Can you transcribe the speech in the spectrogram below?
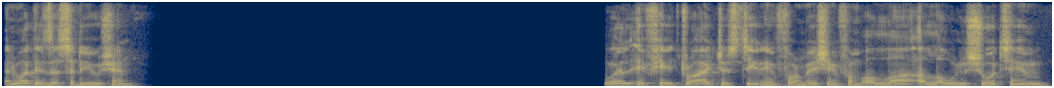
And what is the solution? Well, if he tried to steal information from Allah, Allah will shoot him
